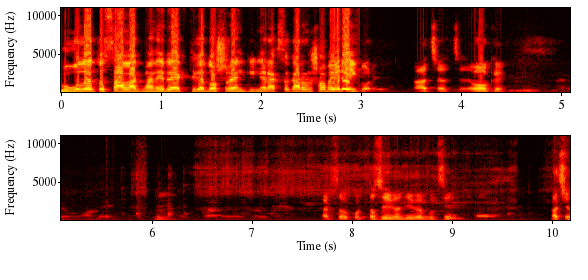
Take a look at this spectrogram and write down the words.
গুগলে তো চালাক মানে এটা এক থেকে দশ র্যাঙ্কিং এ রাখছে কারণ সবাই এটাই করে। আচ্ছা আচ্ছা ওকে। আচ্ছা করতেছি বলছি। আচ্ছা।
